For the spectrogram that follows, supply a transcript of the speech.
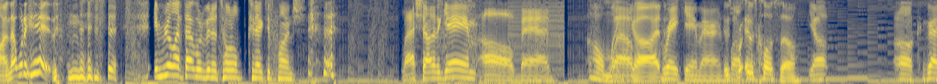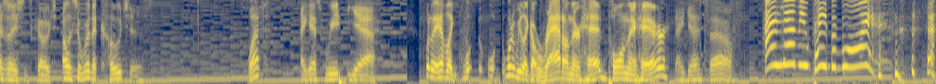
On. That would have hit. In real life, that would have been a total connected punch. Last shot of the game. Oh, bad. Oh my wow. god. Great game, Arin. It was, Well it was close though. Yup. Oh, congratulations, coach. Oh, so we're the coaches. What? I guess we, yeah, What do they have like? What, what are we like a rat on their head pulling their hair? I guess so. I love you, paper boy!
